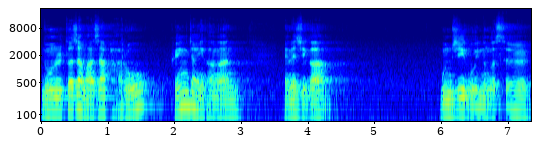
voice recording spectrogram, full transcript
눈을 뜨자마자 바로 굉장히 강한 에너지가 움직이고 있는 것을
